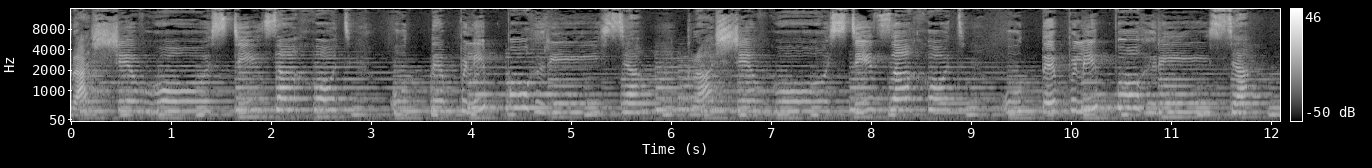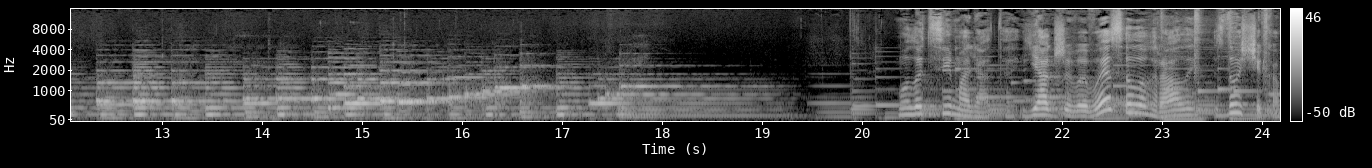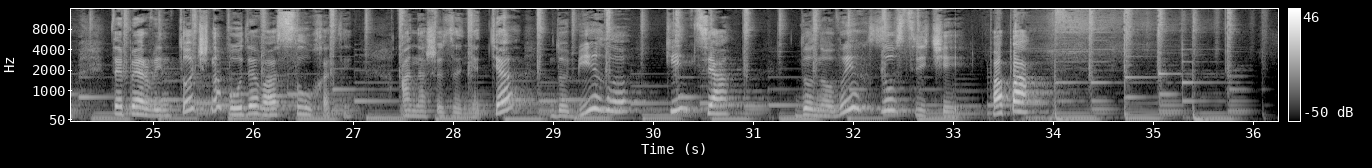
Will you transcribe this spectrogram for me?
краще в гості заходь, у теплі погрійся, краще в гості заходь, у теплі погрійся. Молодці малята, як же ви весело грали з дощиком. Тепер він точно буде вас слухати. А наше заняття добігло кінця. До нових зустрічей. Па-па!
